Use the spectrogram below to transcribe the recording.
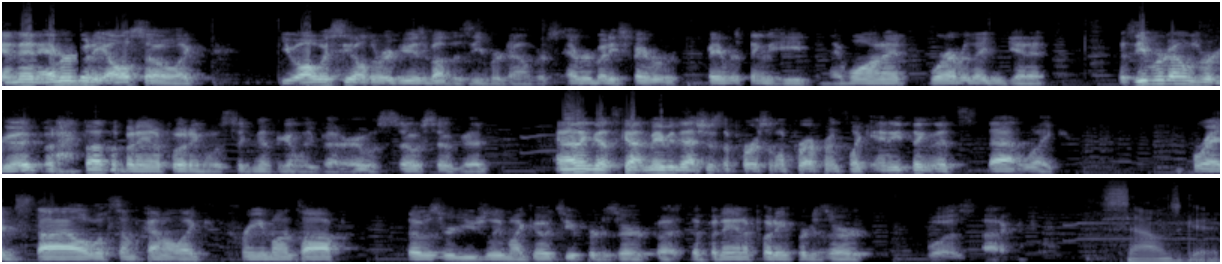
And then everybody also, like, you always see all the reviews about the zebra domes. It's everybody's favorite favorite thing to eat, and they want it wherever they can get it. The zebra domes were good, but I thought the banana pudding was significantly better. It was so so good, and I think that's kind of, maybe that's just a personal preference. Like anything that's that like bread style with some kind of like cream on top, those are usually my go-to for dessert. But the banana pudding for dessert was out of control. Sounds good.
